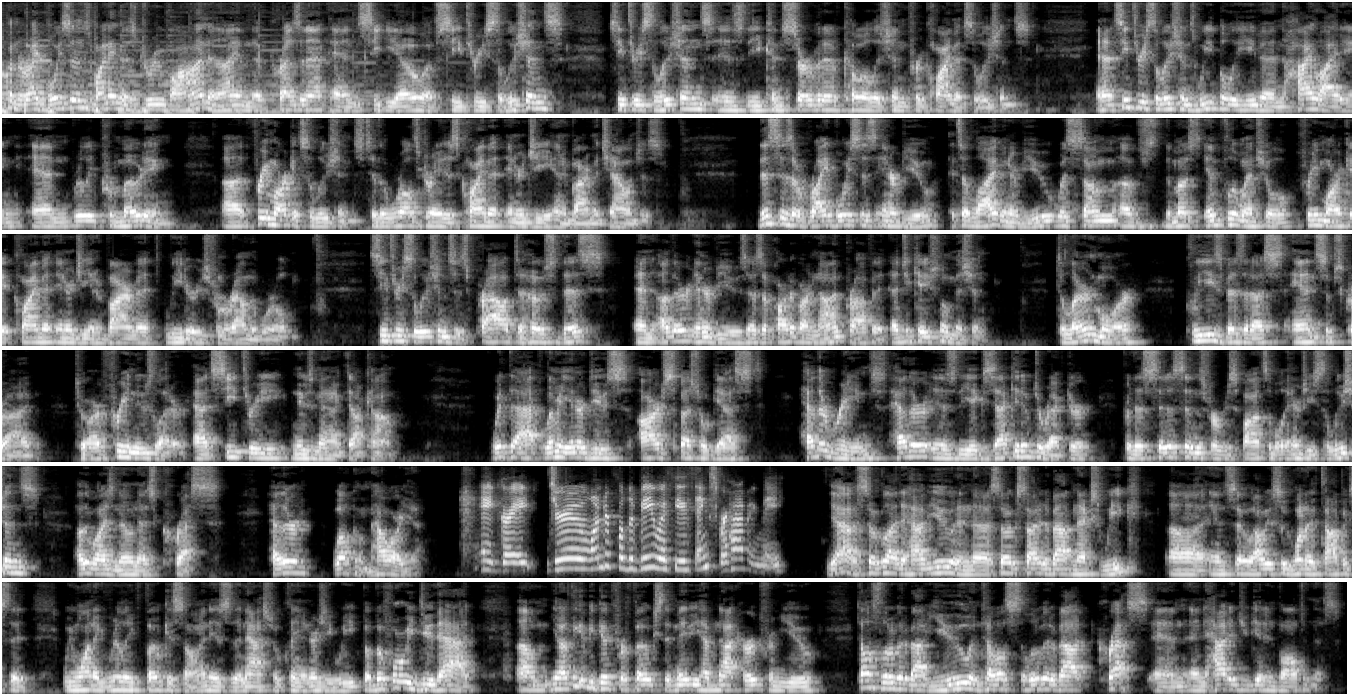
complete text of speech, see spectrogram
welcome to Right Voices. My name is Drew Bond, and I am the president and CEO of C3 Solutions. C3 Solutions is the conservative coalition for climate solutions. And at C3 Solutions, we believe in highlighting and really promoting uh, free market solutions to the world's greatest climate, energy, and environment challenges. This is a Right Voices interview. It's a live interview with some of the most influential free market climate, energy, and environment leaders from around the world. C3 Solutions is proud to host this and other interviews as a part of our nonprofit educational mission. To learn more, please visit us and subscribe to our free newsletter at c3newsmag.com. With that, let me introduce our special guest, Heather Reams. Heather is the executive director for the Citizens for Responsible Energy Solutions, otherwise known as CRES. Heather, welcome. How are you? Hey, great. Drew, wonderful to be with you. Thanks for having me. Yeah, so glad to have you and uh, so excited about next week. Uh, and so, obviously, one of the topics that we want to really focus on is the National Clean Energy Week. But before we do that, um, you know, I think it'd be good for folks that maybe have not heard from you tell us a little bit about you and tell us a little bit about CRES and, and how did you get involved in this?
